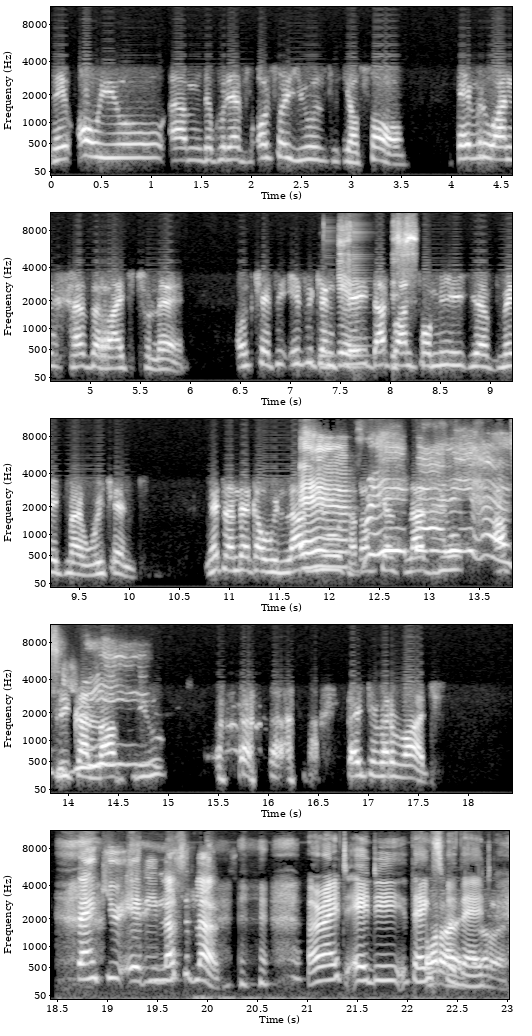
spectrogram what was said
They owe you. Um, they could have also used your song. Everyone has the right to learn. Okay, see, if you can play that one for me, you have made my weekend. Netandeka, we love you. South Africans love you. Everybody Africa loves you. Thank you very much. Thank you, Eddie. Lots of love. All right, Eddie, thanks All for right, that. all right.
